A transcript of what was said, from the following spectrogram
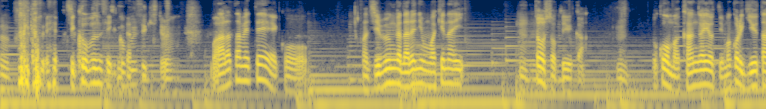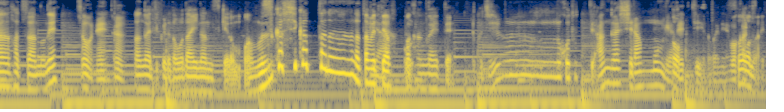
うん なんかね、自己分析自己分析してる。まあ、改めてこう、まあ、自分が誰にも負けないうん長所というか、うんそこをまあ考えようっていう、まあ、これ牛タン発案のねそうね。うん。考えてくれたお題なんですけども、まあ、難しかったな改めてやっぱ考えてやっぱ自分のことって案外知らんもんやねっていうのがね、わかる。そうなんよ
